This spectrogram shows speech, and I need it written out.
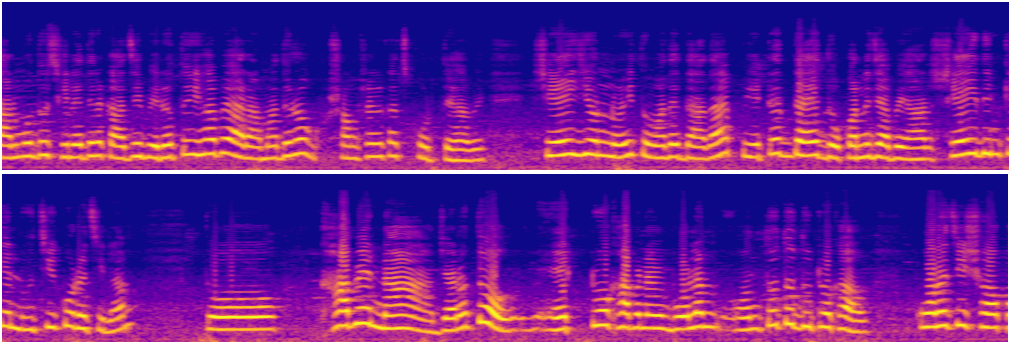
তার মধ্যে ছেলেদের কাজে বেরোতেই হবে আর আমাদেরও সংসারের কাজ করতে হবে। সেই জন্যই তোমাদের দাদা পেটের দায়ে দোকানে যাবে আর সেই দিনকে লুচি করেছিলাম। তো খাবে না, জানো তো? একটুও খাবে না, আমি বললাম অন্তত দুটো খাও। করেছি শখ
